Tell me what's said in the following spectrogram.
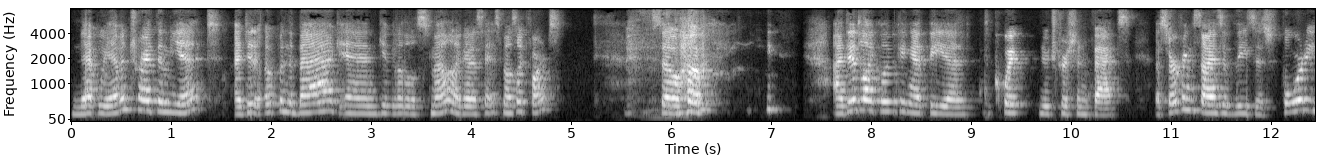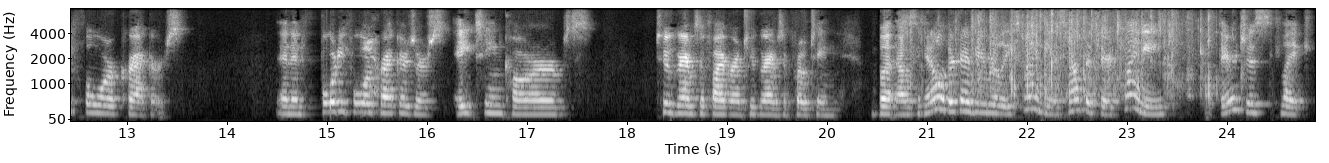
Ne- we haven't tried them yet. I did open the bag and give it a little smell. and I gotta say, it smells like farts. So um, I did like looking at the, uh, the quick nutrition facts. A serving size of these is 44 crackers. And in 44 Yeah. crackers, there's 18 carbs, two grams of fiber, and two grams of protein. But I was thinking, oh, they're going to be really tiny. It's not that they're tiny, they're just like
